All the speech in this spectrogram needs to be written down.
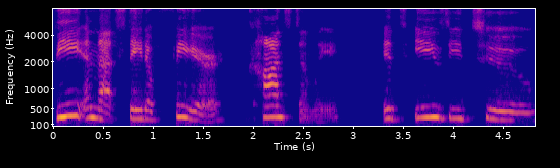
be in that state of fear constantly. It's easy to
